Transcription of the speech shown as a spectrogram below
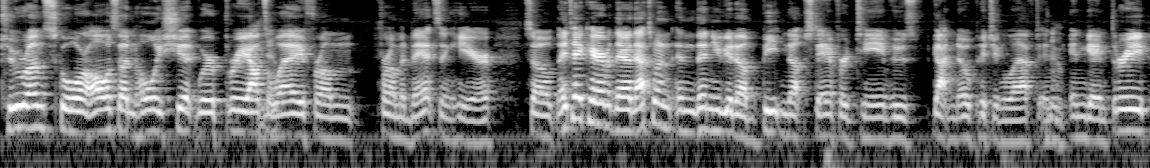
two run score. All of a sudden, holy shit, we're three outs Yeah. away from from advancing here. So they take care of it there. That's when, and then you get a beaten up Stanford team who's got no pitching left in, in game three.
